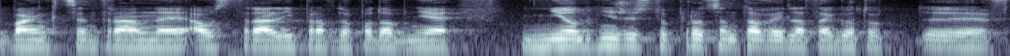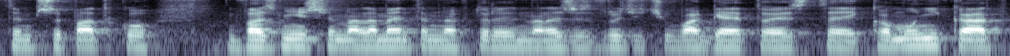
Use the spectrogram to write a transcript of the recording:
Bank Centralny Australii prawdopodobnie nie obniży stóp procentowych, dlatego to e, w tym przypadku ważniejszym elementem, na który należy zwrócić uwagę, to jest e, komunikat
